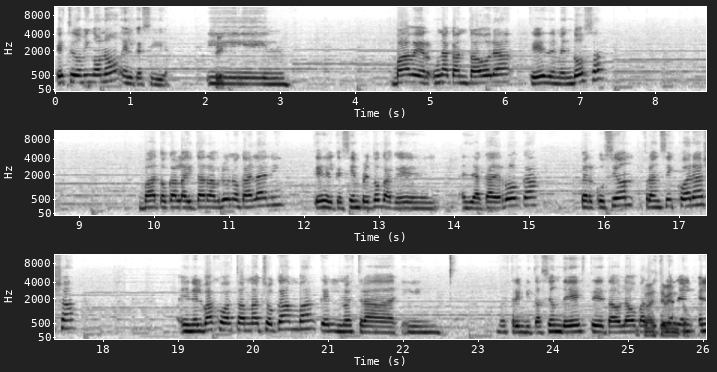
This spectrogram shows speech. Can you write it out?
este domingo no, el que sigue. Y va a haber una cantadora que es de Mendoza. Va a tocar la guitarra Bruno Calani, que es el que siempre toca, que es, de acá de Roca. Percusión, Francisco Araya. En el bajo va a estar Nacho Camba, que es nuestra, in- nuestra invitación de este tablado Para este particular. evento. Él- él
